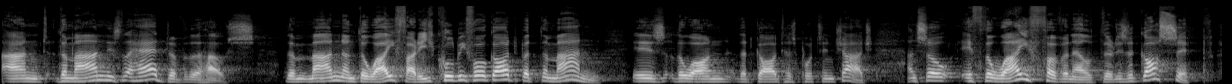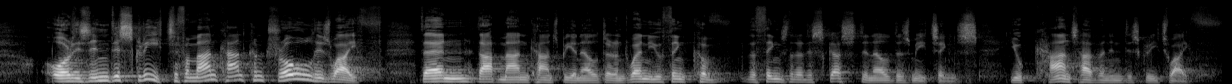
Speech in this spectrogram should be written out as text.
And the man is the head of the house. The man and the wife are equal before God, but the man is the one that God has put in charge. And so, if the wife of an elder is a gossip or is indiscreet, if a man can't control his wife, then that man can't be an elder. And when you think of the things that are discussed in elders' meetings, you can't have an indiscreet wife.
